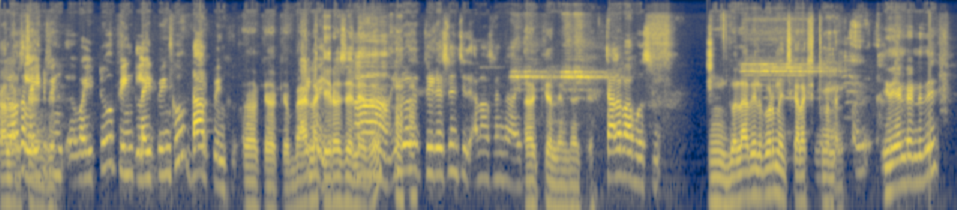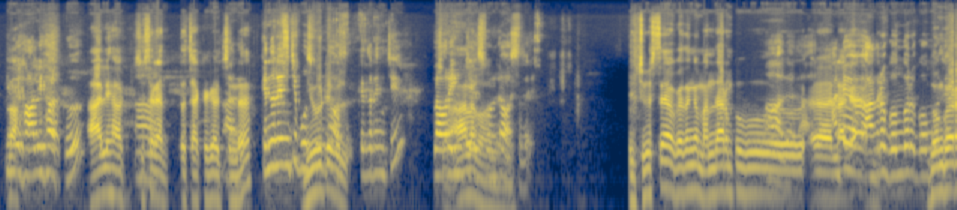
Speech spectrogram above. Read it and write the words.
తర్వాత light pink white pink light pink dark pink okay okay. Bad luck ఈ రోజే లేదు. ఈ రోజు త్రీ డేస్ నుంచి అనవసరంగా. ఓకే చాలా బాగా పోస్తుంది ఉమ్, గులాబీలు కూడా మంచి కలెక్షన్ ఇది ఏంటండి ఇది? ఇది హాలీ హాక్. ఆలి హాక్. చూసారు ఎంత చక్కగా వచ్చిందో? కింద నుంచి. వస్తుంది. కింద నుంచి ఫ్లవరింగ్ చేసుకుంటూ వస్తుంది. ఇది చూస్తే ఒక విధంగా మందారం పువ్వు గోంగూర గోంగూర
